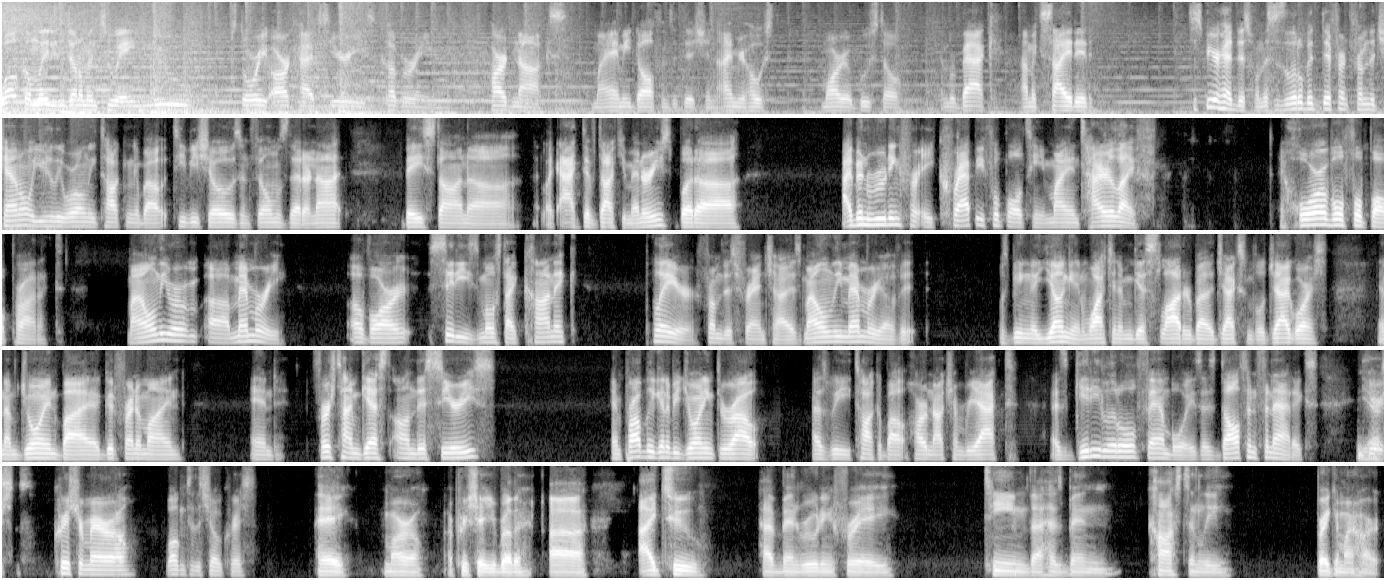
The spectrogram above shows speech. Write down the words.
Welcome, ladies and gentlemen, to a new story archive series covering Hard Knocks, Miami Dolphins edition. I'm your host, Mario Busto, and we're back. I'm excited to spearhead this one. This is a little bit different from the channel. Usually, we're only talking about TV shows and films that are not based on uh, like active documentaries, but uh, I've been rooting for a crappy football team my entire life. A horrible football product my only uh, memory of our city's most iconic player from this franchise, my only memory of it was being a youngin watching him get slaughtered by the Jacksonville Jaguars. And I'm joined by a good friend of mine and first time guest on this series, and probably going to be joining throughout as we talk about Hard Knocks and react as giddy little fanboys, as Dolphin fanatics. Yes. Here's Chris Romero. Welcome to the show, Chris. Hey, Maro, I appreciate you, brother. Uh, I too have been rooting for a team that has been constantly breaking my heart,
